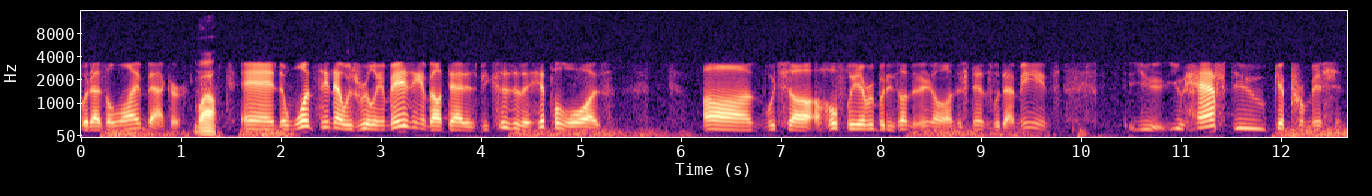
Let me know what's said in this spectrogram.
but as a linebacker. Wow. And the one thing that was really amazing about that is because of the HIPAA laws, um, which uh, hopefully everybody's under, you know understands what that means. You you have to get permission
